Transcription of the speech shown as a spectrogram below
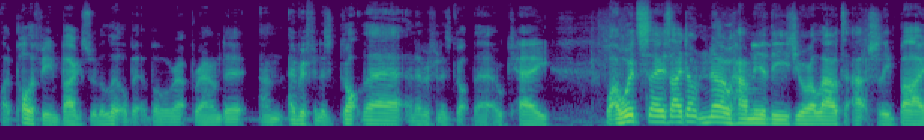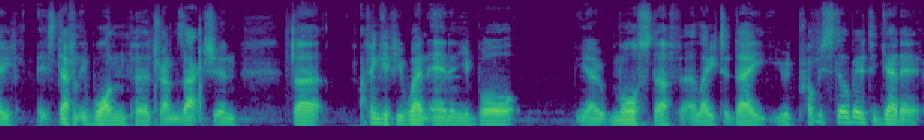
like polythene bags with a little bit of bubble wrap around it and everything has got there and everything has got there okay. What I would say is I don't know how many of these you're allowed to actually buy. It's definitely one per transaction, but I think if you went in and you bought, you know, more stuff at a later date, you would probably still be able to get it.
